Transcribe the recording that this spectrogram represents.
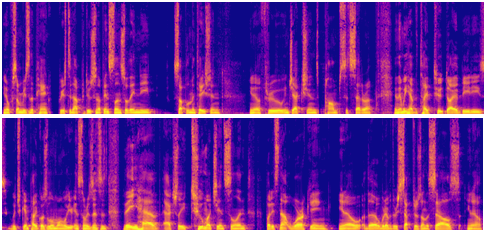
you know, for some reason the pancreas did not produce enough insulin, so they need supplementation you know, through injections, pumps, etc. And then we have the type 2 diabetes, which again probably goes a little more with your insulin resistance. They have actually too much insulin, but it's not working, you know, the whatever the receptors on the cells, you know.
